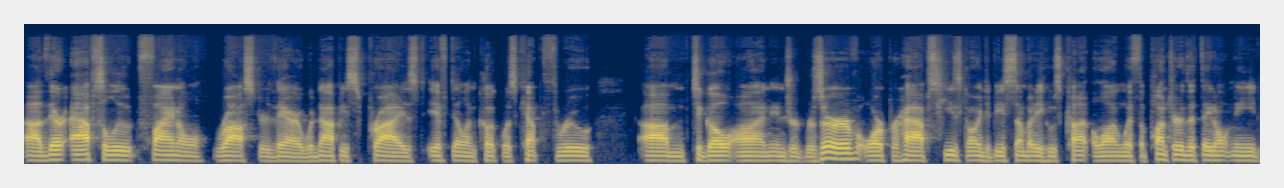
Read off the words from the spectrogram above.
uh, their absolute final roster. There would not be surprised if Dylan Cook was kept through um, to go on injured reserve, or perhaps he's going to be somebody who's cut along with the punter that they don't need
